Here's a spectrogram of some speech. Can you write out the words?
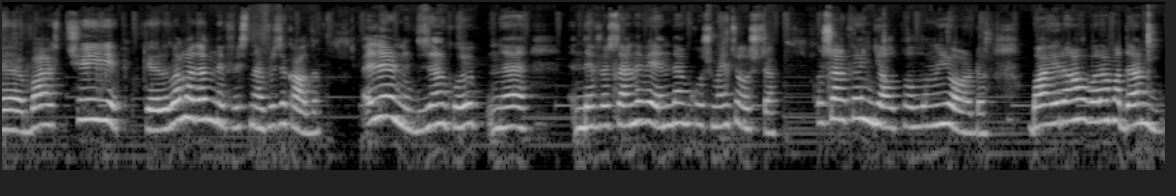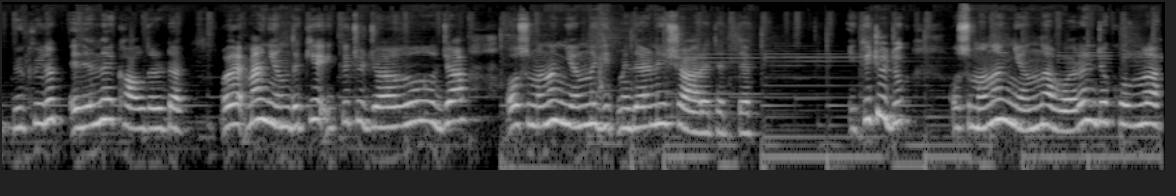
e, bahçeyi yarılamadan nefes nefese kaldı. Ellerini düzen koyup ne, nefeslendi ve yeniden koşmaya çalıştı. Koşarken yalpalanıyordu. Bayrağa varamadan bükülüp elini kaldırdı. Öğretmen yanındaki iki çocuğa hızlıca Osman'ın yanına gitmelerini işaret etti. İki çocuk Osman'ın yanına varınca koluna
